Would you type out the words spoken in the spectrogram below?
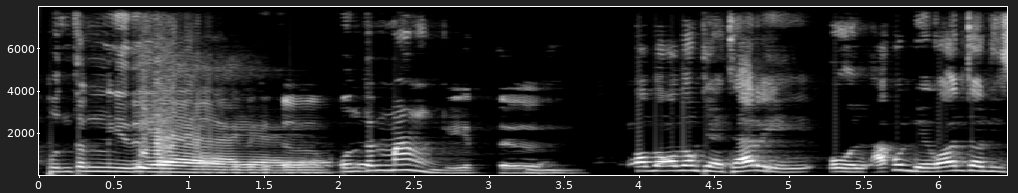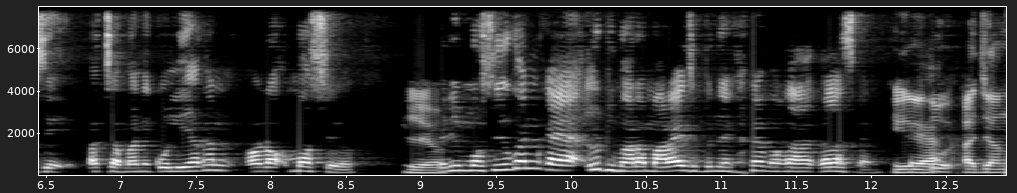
punten gitu Iya, lah, iya, gitu-gitu. iya. Punten mang gitu. ngomong-ngomong diajari, ul, aku ndek kanca dhisik pas zaman kuliah kan ono mos ya. Iya. Jadi mos itu kan kayak lu dimarah-marahin sebenarnya karena emang kakak kelas kan. Iya, Iya. itu ajang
